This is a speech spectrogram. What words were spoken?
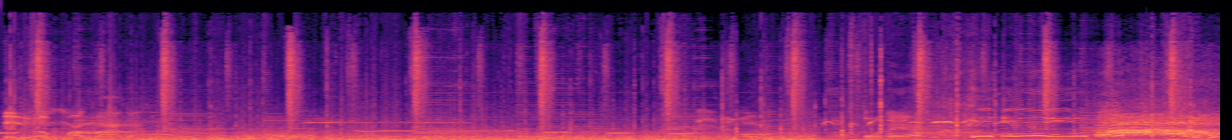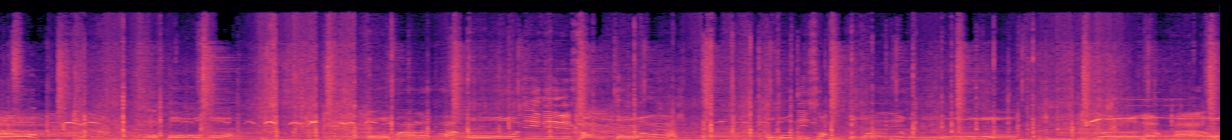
ในเรือมันมากอะโอ้ไหนฮะ โอ้โหมาโอ้โห โอ้โห โอ้โห โอ้มาแล้วค่ะ โอ้นี่นี่นี่สองตัว โอ้ นี่สองตัวเนี่ย โอ้ เจอแล้วค่ะ โอ้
